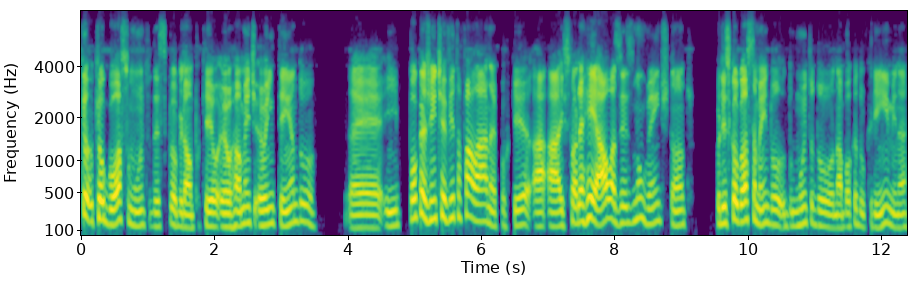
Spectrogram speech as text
que eu, que eu gosto muito desse programa, porque eu, eu realmente eu entendo é, e pouca gente evita falar, né? Porque a, a história real às vezes não vende tanto. Por isso que eu gosto também do, do muito do Na Boca do Crime, né?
